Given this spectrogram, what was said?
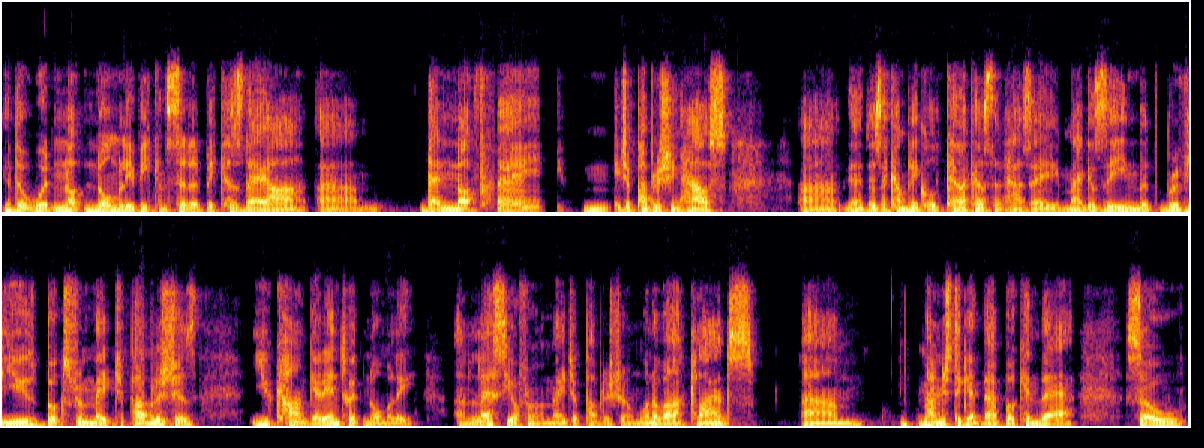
that would not normally be considered because they are um, they're not from a major publishing house uh, there's a company called Kirkus that has a magazine that reviews books from major publishers. you can't get into it normally unless you're from a major publisher. And one of our clients um, managed to get that book in there. So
